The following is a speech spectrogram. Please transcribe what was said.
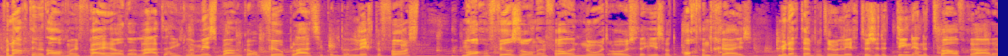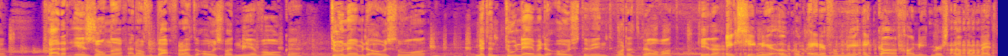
Vannacht in het algemeen vrij helder, later enkele mistbanken. Op veel plaatsen komt er lichte vorst. Morgen veel zon en vooral in het noordoosten eerst wat ochtendgrijs. Middagtemperatuur ligt tussen de 10 en de 12 graden. Vrijdag eerst zonnig en overdag vanuit het oosten wat meer wolken. Toenemende met een toenemende oostenwind wordt het wel wat killer. Ik zie nu ook op een of andere manier... Ik kan gewoon niet meer stoppen met,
